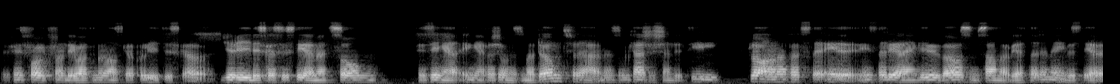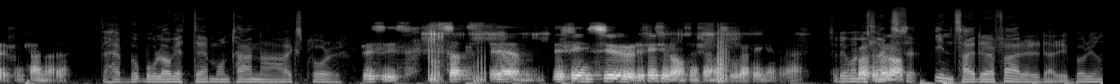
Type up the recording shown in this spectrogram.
Det finns folk från det guatemalanska politiska och juridiska systemet som, det finns inga, inga personer som har dömts för det här, men som kanske kände till planerna på att eh, installera en gruva och som samarbetade med investerare från Kanada. Det här bolaget eh, Montana Explorer. Precis. Så att, eh, det, finns ju, det finns ju de som tjänar stora pengar på det här. Så det var någon slags insideraffärer där i början?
